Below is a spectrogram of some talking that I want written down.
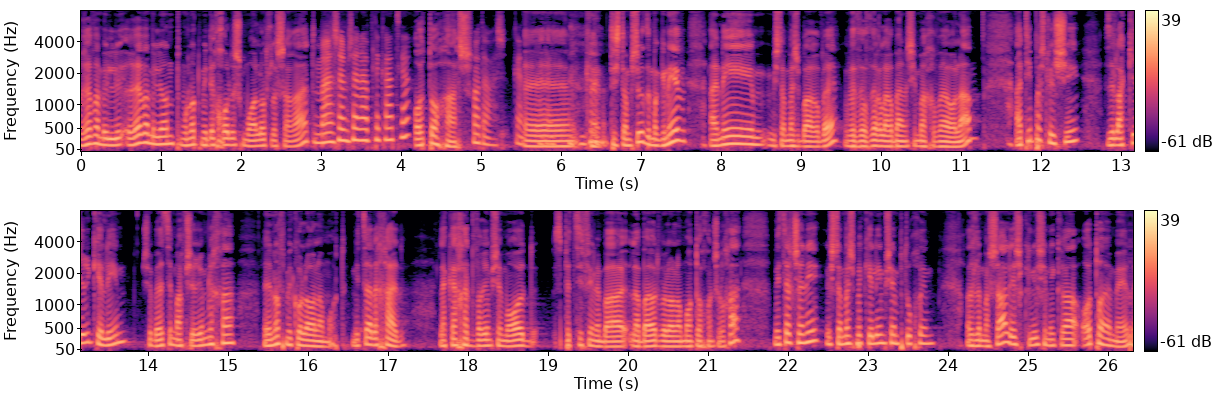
רבע, מיל... רבע מיליון תמונות מדי חודש מועלות לשרת. מה השם של האפליקציה? אוטו-האש. אוטו-האש, כן. כן, תשתמשו, זה מגניב. אני משתמש בה הרבה, וזה עוזר להרבה אנשים ברחבי העולם. הטיפ השלישי זה להכיר כלים שבעצם מאפשרים לך ליהנות מכל העולמות. מצד אחד, לקחת דברים שמאוד ספציפיים לבעיות ולעולמות תוכן שלך, מצד שני, להשתמש בכלים שהם פתוחים. אז למשל, יש כלי שנקרא AutoML,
